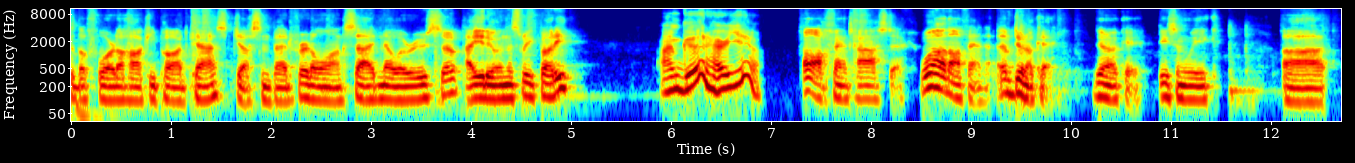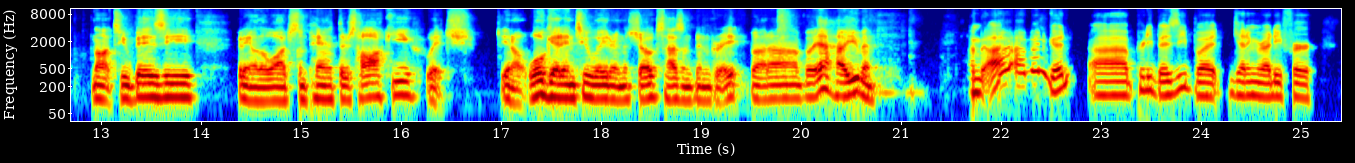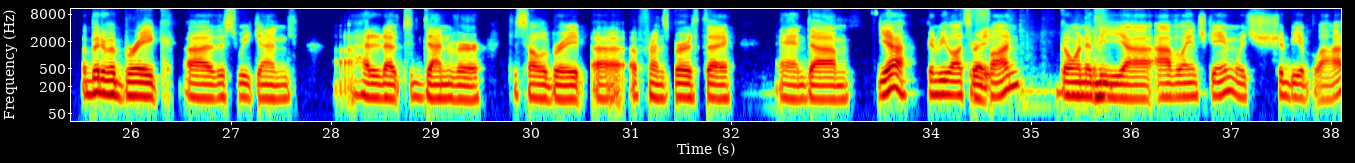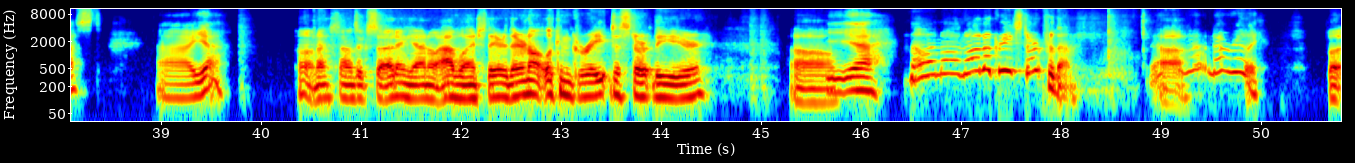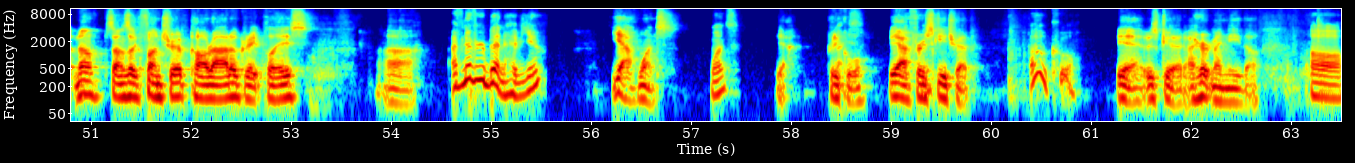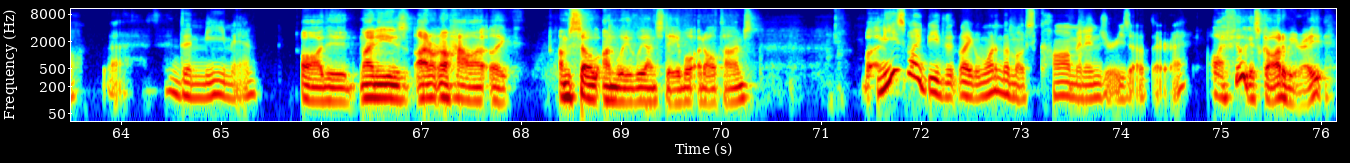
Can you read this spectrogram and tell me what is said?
to the Florida Hockey Podcast. Justin Bedford alongside Noah Russo. How you doing this week, buddy? I'm good. How are you? Oh, fantastic. Well, not fantastic. I'm doing okay. Doing okay. Decent week. Uh, not too busy. Been able to watch some Panthers hockey, which you know we'll get into later in the show because hasn't been great. But uh, but yeah, how you been? I'm I, I've been good. Uh, pretty busy, but getting ready for a bit of a break. Uh, this weekend, uh, headed out to Denver to celebrate uh, a friend's birthday, and um, yeah, gonna be lots of Right. fun. Going to the uh, Avalanche game, which should be a blast. Uh, yeah, Oh, that sounds exciting. Yeah, no, Avalanche. They're they're not looking great to start the year. Uh, yeah, no, no, not a great start for them. Uh, Uh, not, not really. But no, sounds like fun trip. Colorado, great place. Uh, I've never been. Have you? yeah, once. Once? Yeah, pretty Nice. cool. Yeah, for a ski trip. Oh, cool. Yeah, it was good. I hurt my knee though. Oh, uh, the knee, man. Oh, dude, my knees. I don't know how. I, like, I'm so unbelievably unstable at all times. But Knees might be the, like one of the most common injuries out there, right? oh, I feel like it's got to be right.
